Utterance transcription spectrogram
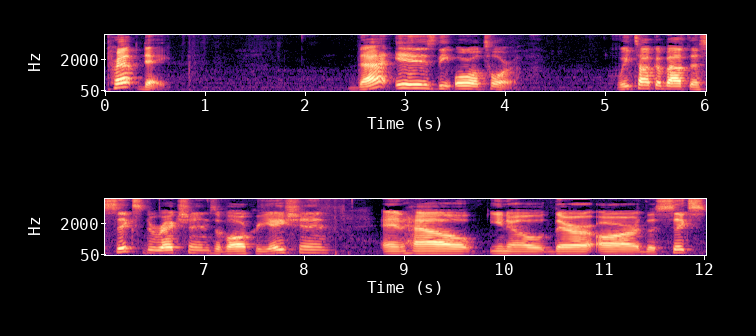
prep day. That is the oral Torah. We talk about the six directions of all creation and how, you know, there are the six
